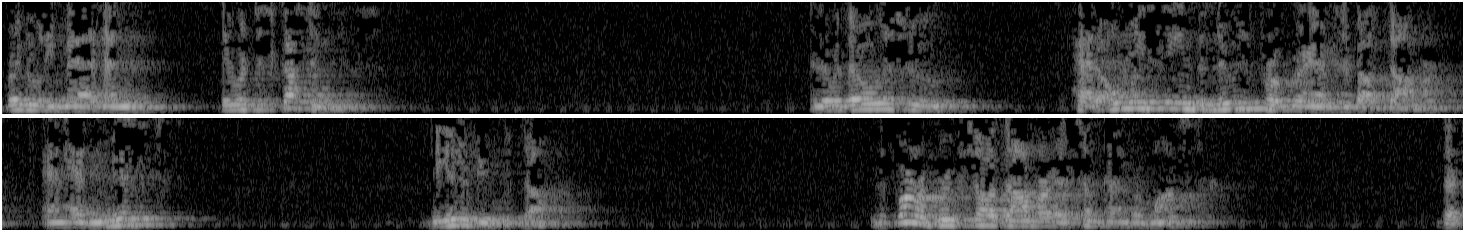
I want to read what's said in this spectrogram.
regularly met and they were discussing this. And there were those who had only seen the news programs about Dahmer and had missed the interview with Dahmer. The former group saw Dahmer as some kind of a monster. That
